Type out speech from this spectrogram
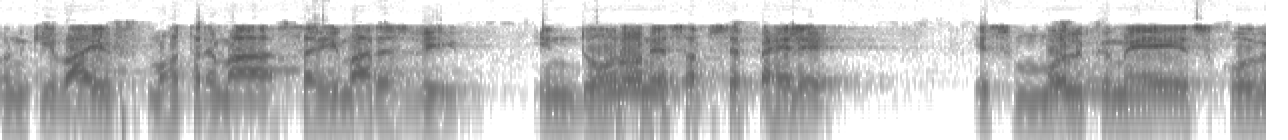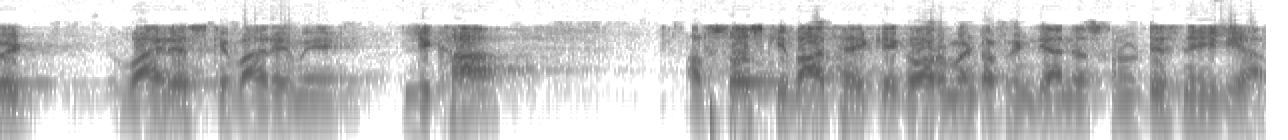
उनकी वाइफ मोहतरमा सलीमा रिजवी, इन दोनों ने सबसे पहले इस मुल्क में, इस कोविड वायरस के बारे में लिखा। अफसोस की बात है कि गवर्नमेंट ऑफ़ इंडिया ने उसका नोटिस नहीं लिया।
